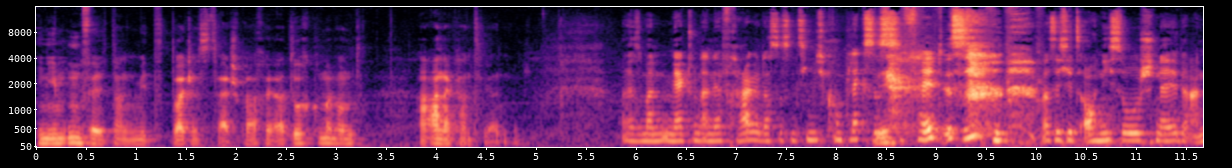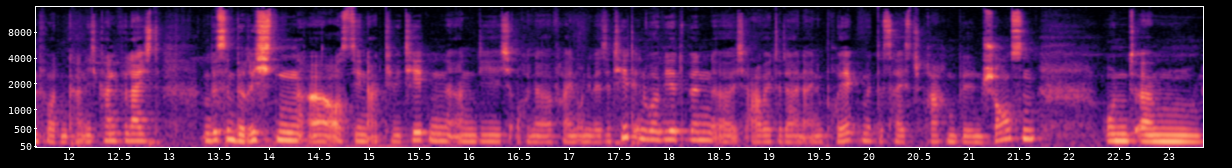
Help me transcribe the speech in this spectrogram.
in ihrem Umfeld dann mit Deutsch als Zweitsprache äh, durchkommen und äh, anerkannt werden. Also man merkt schon an der Frage, dass es ein ziemlich komplexes ja. Feld ist, was ich jetzt auch nicht so schnell beantworten kann. Ich kann vielleicht ein bisschen berichten äh, aus den Aktivitäten, an die ich auch in der Freien Universität involviert bin. Äh, ich arbeite da in einem Projekt mit, das heißt Sprachen bilden Chancen. Und ähm,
